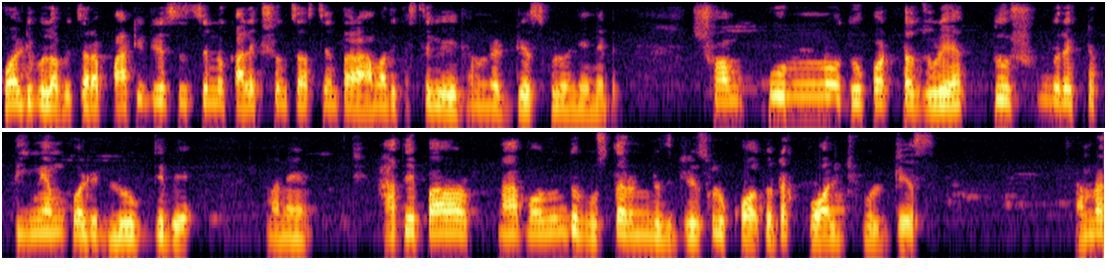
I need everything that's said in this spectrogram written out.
কোয়ালিটিফুল হবে। যারা পার্টি ড্রেসের জন্য কালেকশন চাচ্ছেন, তারা আমাদের কাছ থেকে এই ধরনের ড্রেসগুলো নিয়ে নেবেন। সম্পূর্ণ দুপাট্টা জুড়ে এত সুন্দর একটা প্রিমিয়াম কোয়ালিটির লুক দিবে। মানে হাতে পাওয়ার না পর্যন্ত বুঝতে পারবেন যে ড্রেসগুলো কতটা কোয়ালিটিফুল ড্রেস আমরা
